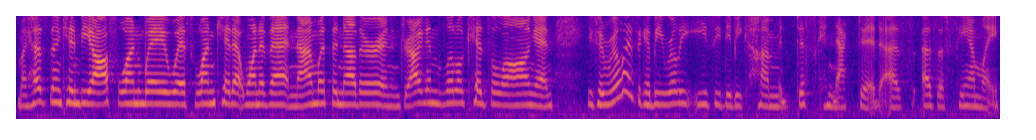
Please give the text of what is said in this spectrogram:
my husband can be off one way with one kid at one event, and I'm with another, and dragging the little kids along, and you can realize it can be really easy to become disconnected as as a family.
